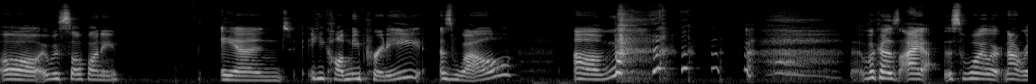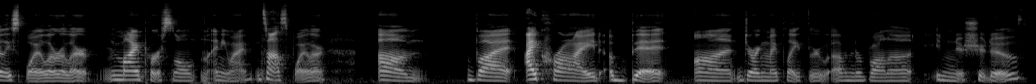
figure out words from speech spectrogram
Oh, it was so funny. And he called me pretty as well. Um because I spoiler not really spoiler alert, my personal anyway, it's not a spoiler. Um but I cried a bit on during my playthrough of Nirvana Initiative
